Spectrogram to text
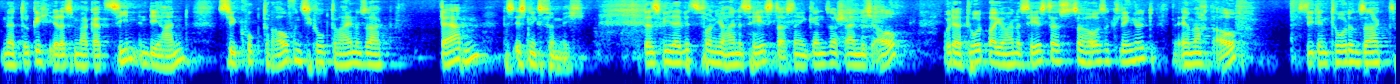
Und da drücke ich ihr das Magazin in die Hand. Sie guckt drauf und sie guckt rein und sagt, Sterben, das ist nichts für mich. Das ist wie der Witz von Johannes Hesters, den kennen Sie wahrscheinlich auch, wo der Tod bei Johannes Hesters zu Hause klingelt. Er macht auf, sieht den Tod und sagt,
